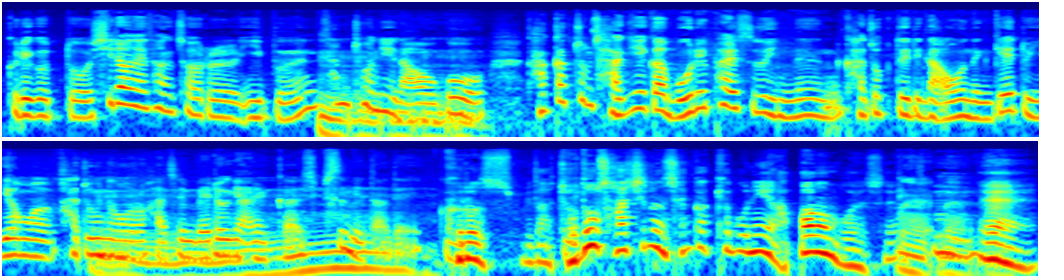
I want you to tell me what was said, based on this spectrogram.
그리고 또 실연의 상처를 입은 음, 삼촌이 음, 음, 나오고 각각 좀 자기가 몰입할 수 있는 가족들이 나오는 게 또 이 영화가 가족 영화로 가진 매력이 아닐까 싶습니다. 네. 그렇습니다. 저도 사실은 생각해 보니 아빠만 보였어요. 네, 네. 네.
